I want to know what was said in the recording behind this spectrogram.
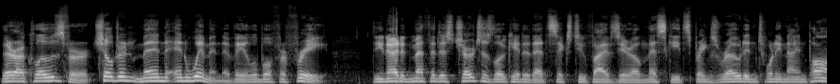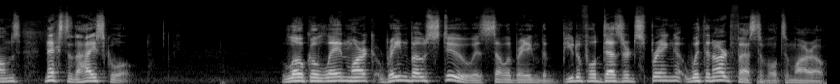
There are clothes for children, men, and women available for free. The United Methodist Church is located at 6250 Mesquite Springs Road in 29 Palms, next to the high school. Local landmark Rainbow Stew is celebrating the beautiful desert spring with an art festival tomorrow.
